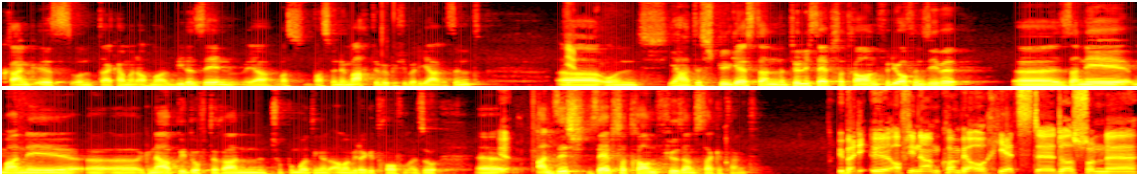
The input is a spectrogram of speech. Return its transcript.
krank ist und da kann man auch mal wieder sehen, ja, was, was für eine Macht wir wirklich über die Jahre sind. Ja. Äh, und ja, das Spiel gestern, natürlich Selbstvertrauen für die Offensive. Äh, Sané, Mane, äh, äh, Gnabry durfte ran, Choupo-Moting hat auch mal wieder getroffen. Also äh, ja. an sich Selbstvertrauen für Samstag getankt. Über die, äh, auf die Namen kommen wir auch jetzt. Äh, du hast schon äh,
